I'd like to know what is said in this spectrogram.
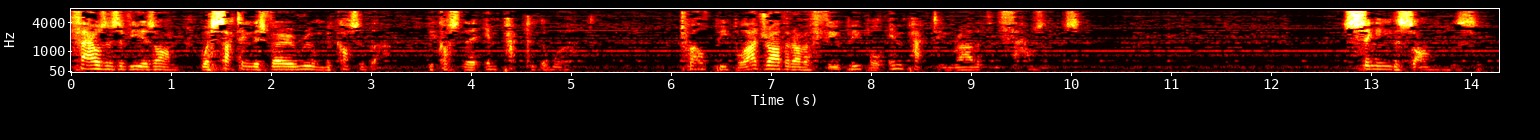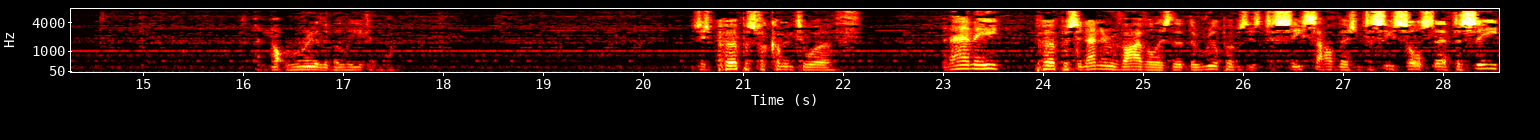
thousands of years on, we're sat in this very room because of that because they impacted the world. Twelve people. I'd rather have a few people impacting rather than thousands. Singing the songs and not really believing them. It's his purpose for coming to earth. And any purpose in any revival is that the real purpose is to see salvation, to see souls saved, to see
